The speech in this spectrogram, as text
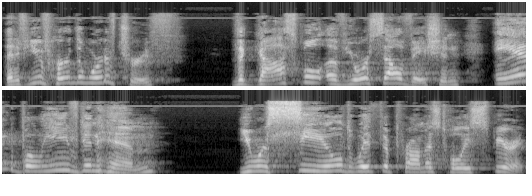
That if you've heard the word of truth, the gospel of your salvation and believed in him, you were sealed with the promised Holy Spirit.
